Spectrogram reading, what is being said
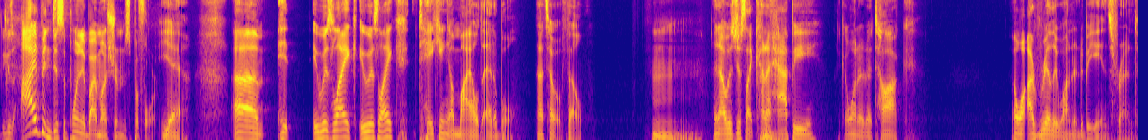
Because I've been disappointed by mushrooms before. Yeah. Um, it it was like it was like taking a mild edible. That's how it felt. Hmm. And I was just like kind of happy. Like I wanted to talk. I, I really wanted to be Ian's friend.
